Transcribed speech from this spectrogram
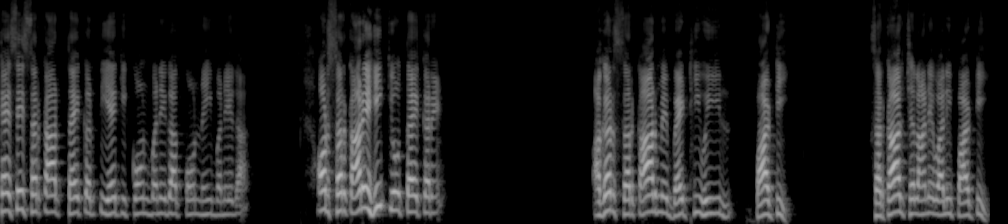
कैसे सरकार तय करती है कि कौन बनेगा, कौन नहीं बनेगा? और सरकारें ही क्यों तय करें? अगर सरकार में बैठी हुई पार्टी, सरकार चलाने वाली पार्टी,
